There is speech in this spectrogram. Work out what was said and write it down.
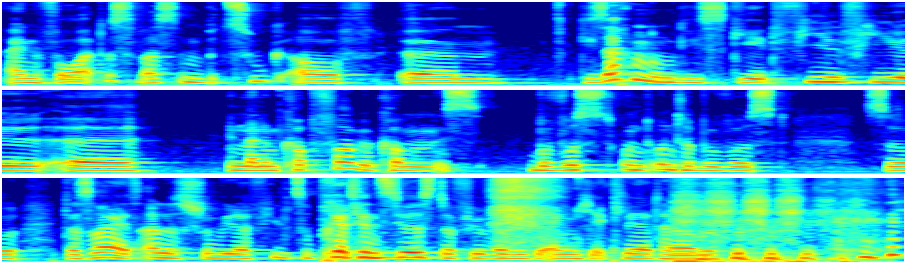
ein Wort ist, was in Bezug auf ähm, die Sachen, um die es geht, viel, viel äh, in meinem Kopf vorgekommen ist, bewusst und unterbewusst. So, das war jetzt alles schon wieder viel zu prätentiös dafür, was ich eigentlich erklärt habe.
